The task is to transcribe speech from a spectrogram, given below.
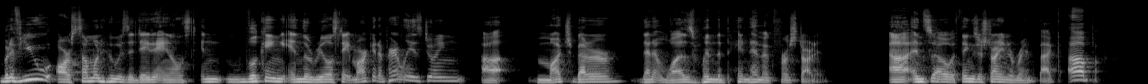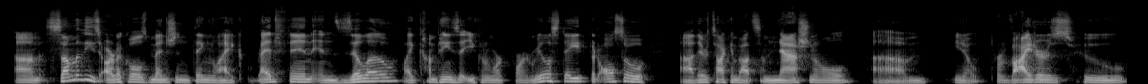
but if you are someone who is a data analyst in looking in the real estate market, apparently is doing uh, much better than it was when the pandemic first started. Uh, and so things are starting to ramp back up. Um, some of these articles mention things like Redfin and Zillow, like companies that you can work for in real estate, but also uh, they were talking about some national, um, you know, providers who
